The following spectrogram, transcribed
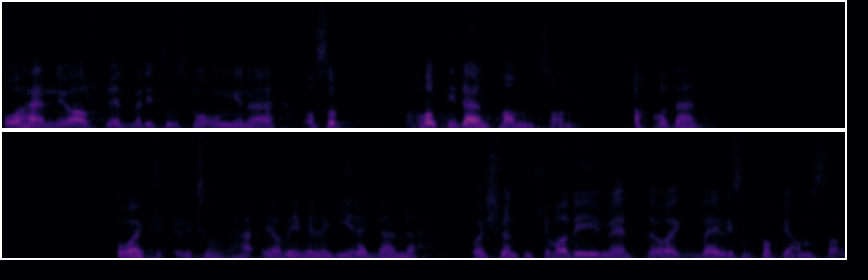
og Henny og Alfred med de to små ungene. Og så holdt de den fram sånn. Akkurat den. Og jeg liksom Ja, vi ville gi deg denne. Og Jeg skjønte ikke hva de mente, og jeg ble liksom forfjamsa.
